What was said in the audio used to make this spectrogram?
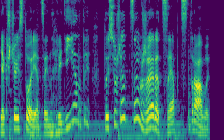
Якщо історія це інгредієнти, то сюжет це вже рецепт страви.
